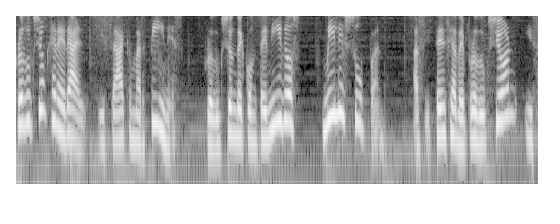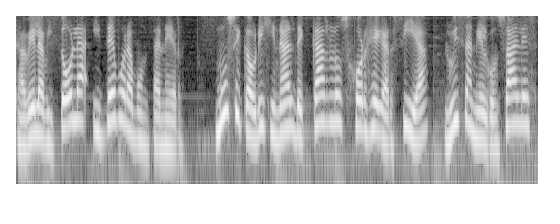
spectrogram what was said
Producción general, Isaac Martínez. Producción de contenidos, Mili Supan. Asistencia de producción, Isabela Vitola y Débora Montaner. Música original de Carlos Jorge García, Luis Daniel González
